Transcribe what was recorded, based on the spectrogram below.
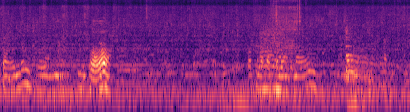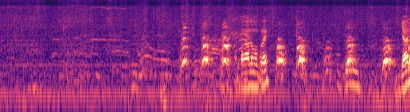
Tayo doon. Oo. Ang pangalan mo, pre? Yan. Jan?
